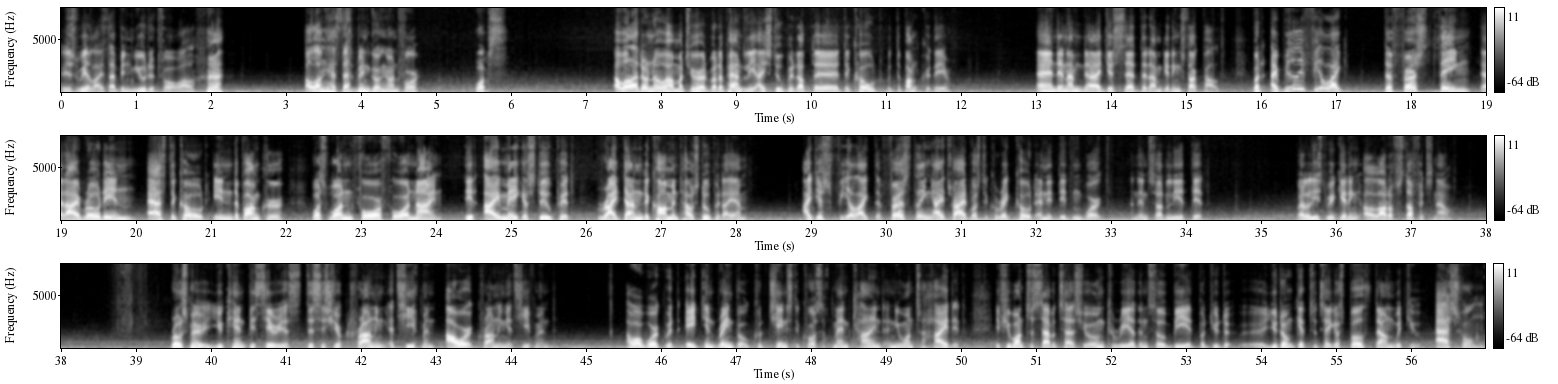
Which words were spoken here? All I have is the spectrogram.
I just realized I've been muted for a while. How long has that been going on for? Whoops. Oh well, I don't know how much you heard, but apparently I stupid up the, the code with the bunker there. And then I'm, I just said that I'm getting stockpiled. But I really feel like the first thing that I wrote in as the code in the bunker was 1449. Did I make a stupid? Write down in the comment how stupid I am. I just feel like the first thing I tried was the correct code and it didn't work. And then suddenly it did. But at least we're getting a lot of stuffage now. Rosemary, you can't be serious. This is your crowning achievement. Our crowning achievement. Our work with Agent Rainbow could change the course of mankind and you want to hide it. If you want to sabotage your own career, then so be it, but you, do, uh, you don't get to take us both down with you. Ash Holm.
